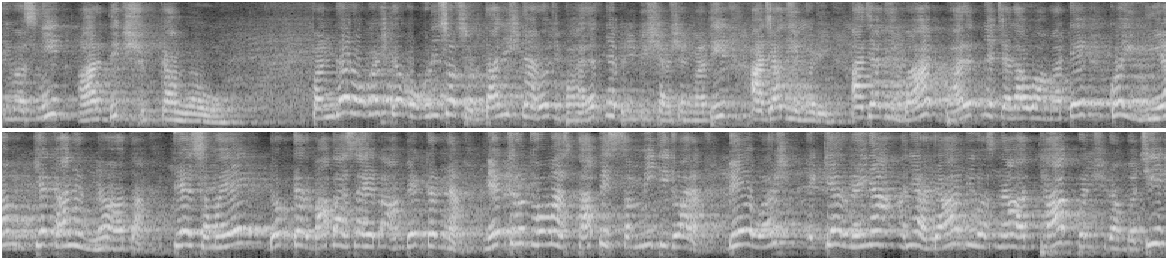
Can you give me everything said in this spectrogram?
દિવસની હાર્દિક શુભકામનાઓ. પંદર ઓગસ્ટ ઓગણીસો સુડતાલીસના રોજ ભારતને બ્રિટિશ શાસનમાંથી આઝાદી મળી. આઝાદી બાદ ભારતને ચલાવવા માટે કોઈ નિયમ કે કાનૂન ન હતા. તે સમયે ડોક્ટર બાબા સાહેબ આંબેડકરના નેતૃત્વમાં સ્થાપિત સમિતિ દ્વારા બે વર્ષ, અગિયાર મહિના અને અઢાર દિવસના અથાગ પરિશ્રમ પછી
